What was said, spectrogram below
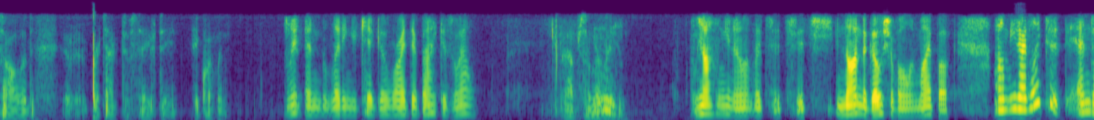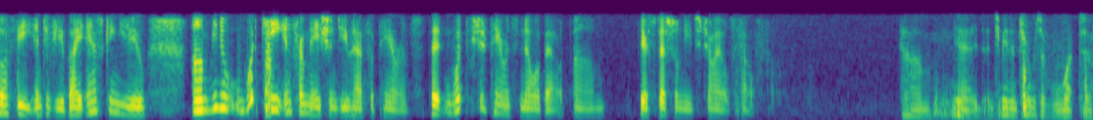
solid, uh, protective safety equipment. Right, and letting your kid go ride their bike as well. Absolutely. Yeah, you know, it's it's it's non-negotiable in my book. Um, you know, I'd like to end off the interview by asking you, um, you know, what key information do you have for parents? That what should parents know about um, their special needs child's health? Um, yeah, do you mean in terms of what to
